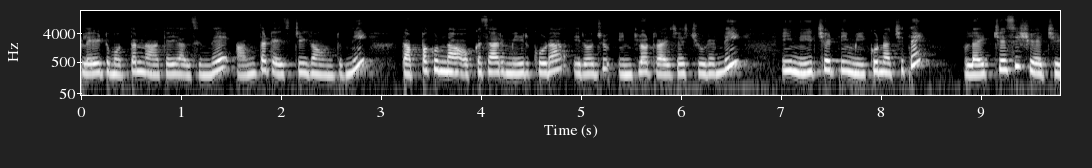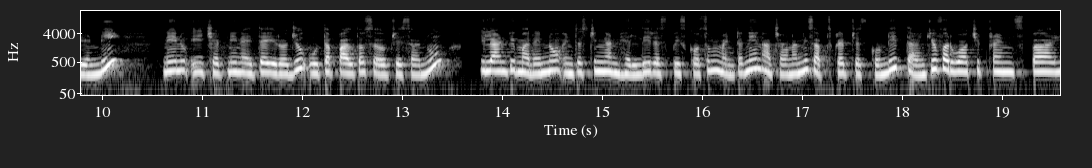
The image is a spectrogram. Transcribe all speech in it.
ప్లేట్ మొత్తం నాకేయాల్సిందే. అంత టేస్టీగా ఉంటుంది. తప్పకుండా ఒక్కసారి మీరు కూడా ఈరోజు ఇంట్లో ట్రై చేసి చూడండి. ఈ నీర్ చట్నీ మీకు నచ్చితే లైక్ చేసి షేర్ చేయండి. నేను ఈ చట్నీని అయితే ఈరోజు ఊతప్పాలతో సర్వ్ చేశాను. ఇలాంటి మరెన్నో ఇంట్రెస్టింగ్ అండ్ హెల్దీ రెసిపీస్ కోసం వెంటనే నా ఛానల్ని సబ్స్క్రైబ్ చేసుకోండి. Thank you for watching friends. Bye.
